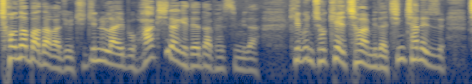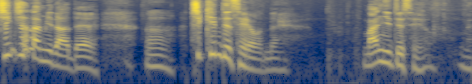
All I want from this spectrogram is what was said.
전화 받아가지고 주진우 라이브 확실하게 대답했습니다. 기분 좋게 애청합니다. 칭찬해 주세요. 칭찬합니다. 네. 어, 치킨 드세요. 네. 많이 드세요. 네.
